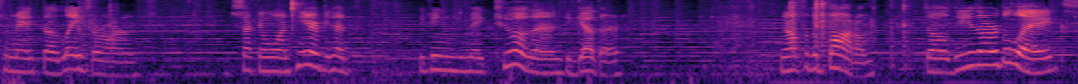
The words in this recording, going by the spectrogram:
to make the laser arms. Second one here because you can make two of them together. Now for the bottom. So these are the legs.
